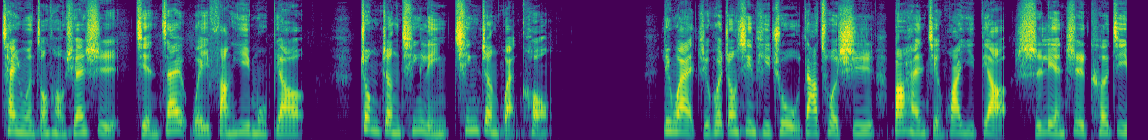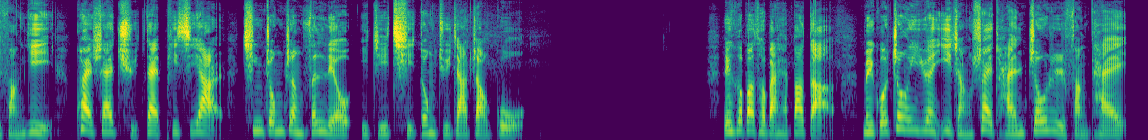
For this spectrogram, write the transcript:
蔡英文总统宣誓，减灾为防疫目标，重症清零、轻症管控。另外，指挥中心提出五大措施，包含简化移调、十连制科技防疫、快筛取代 PCR、轻中症分流以及启动居家照顾。联合报头版还报道，美国众议院议长率团周日访台。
